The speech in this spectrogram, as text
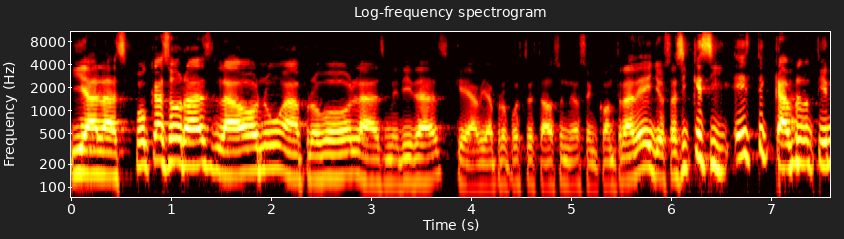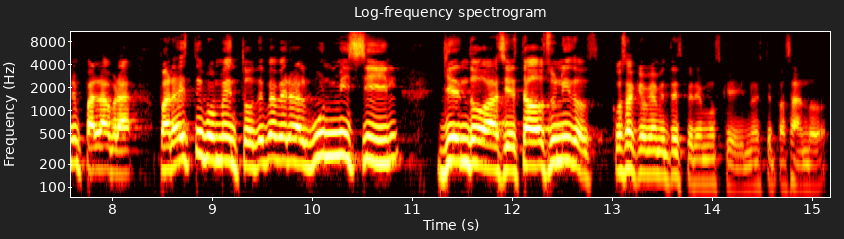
Y a las pocas horas la ONU aprobó las medidas que había propuesto Estados Unidos en contra de ellos. Así que si este cabrón tiene palabra, para este momento debe haber algún misil yendo hacia Estados Unidos. Cosa que obviamente esperemos que no esté pasando.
